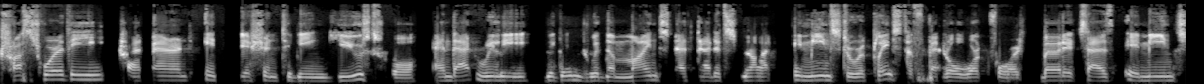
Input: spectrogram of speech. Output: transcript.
trustworthy, transparent, in addition to being useful. And that really begins with the mindset that it's not a means to replace the federal workforce, but it's as a means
